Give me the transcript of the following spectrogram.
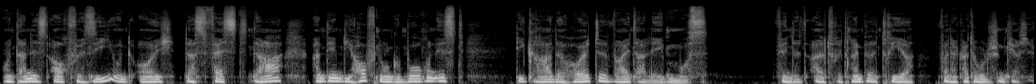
und dann ist auch für Sie und euch das Fest da, an dem die Hoffnung geboren ist, die gerade heute weiterleben muss, findet Alfred Rempe Trier von der Katholischen Kirche.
